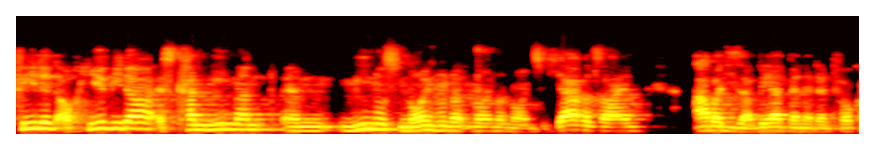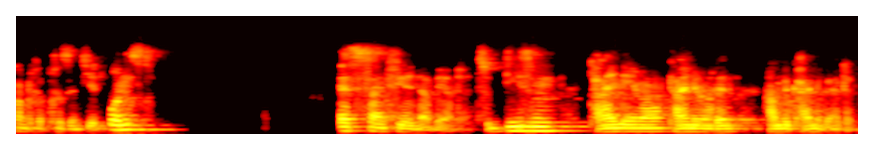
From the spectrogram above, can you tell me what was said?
Fehlend auch hier wieder, es kann niemand ähm, minus 999 Jahre sein. aber dieser Wert, wenn er denn vorkommt, repräsentiert uns. Es ist ein fehlender Wert. Zu diesem Teilnehmer, Teilnehmerin haben wir keine Werte.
